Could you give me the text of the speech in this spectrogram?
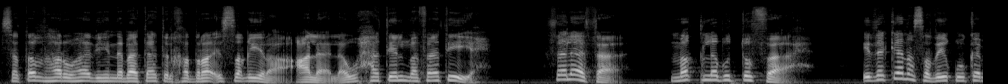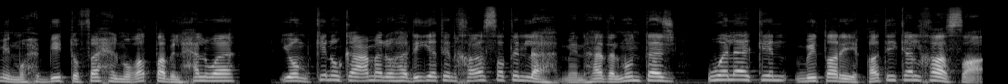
ستظهر هذه النباتات الخضراء الصغيرة على لوحة المفاتيح. ثلاثة مقلب التفاح. إذا كان صديقك من محبي التفاح المغطى بالحلوى يمكنك عمل هدية خاصة له من هذا المنتج ولكن بطريقتك الخاصة.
